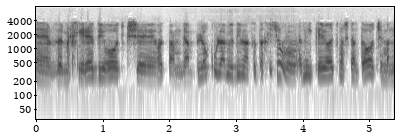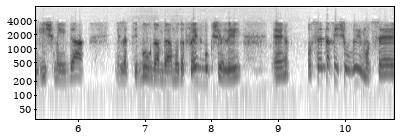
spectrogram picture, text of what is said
ומחירי דירות כשעוד פעם, גם לא כולם יודעים לעשות את החישוב, אבל אני כיועץ משכנתאות שמנגיש מידע לציבור גם בעמוד הפייסבוק שלי, אה, עושה את החישובים, עושה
